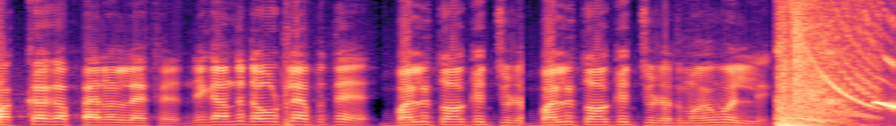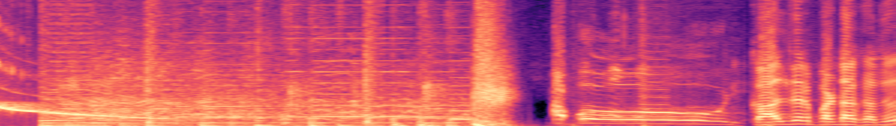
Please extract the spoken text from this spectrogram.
పక్కగా ప్యారల్ లైఫ్ నీకు అంత డౌట్ లేకపోతే బల్లి తోకిచ్చుడు బల్లి తోకిచ్చుడు అది మగబల్లి కాల్జర్ పడ్డా కదా?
